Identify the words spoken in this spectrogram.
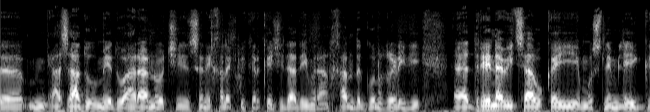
د آزاد امیدوارانو چې ځنې خلک فکر کوي چې د عمران خان د ګونغړي دي درې نوي څوکۍ مسلم لیگ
